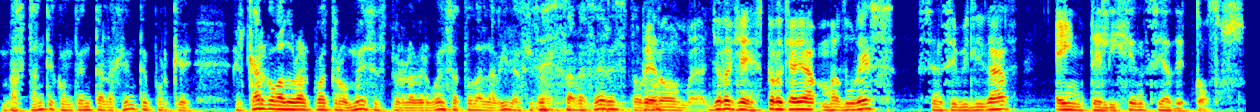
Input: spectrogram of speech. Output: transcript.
bastante contenta a la gente porque el cargo va a durar cuatro meses, pero la vergüenza toda la vida si no se sabe hacer esto. Pero yo creo que espero que haya madurez, sensibilidad e inteligencia de todos.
